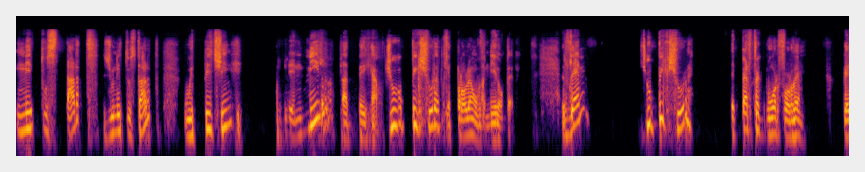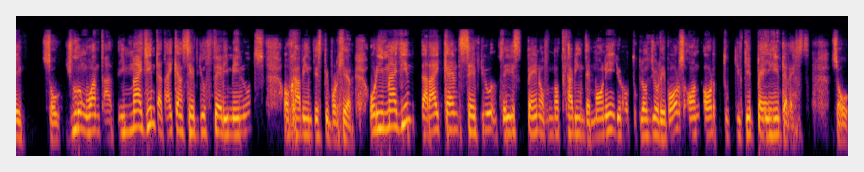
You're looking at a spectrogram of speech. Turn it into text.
need to start, you need to start with pitching the need that they have. You picture the problem of the need of them. Then you picture the perfect word for them. Okay. So you don't want that. Imagine that I can save you 30 minutes of having these people here. Or imagine that I can save you this pain of not having the money, you know, to close your divorce on or to keep paying interest. So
